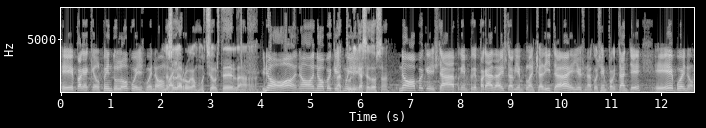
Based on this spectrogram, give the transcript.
eh, para que el péndulo, pues bueno... ¿No se le arruga mucho a usted la...? No, no, no, porque es muy sedosa? No, porque está bien preparada, está bien planchadita, y es una cosa importante. Eh, bueno,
